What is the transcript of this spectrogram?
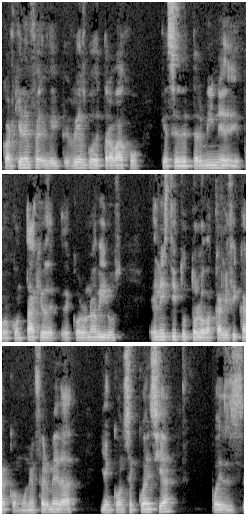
cualquier eh, riesgo de trabajo que se determine eh, por contagio de, coronavirus, el instituto lo va a calificar como una enfermedad y en consecuencia, pues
